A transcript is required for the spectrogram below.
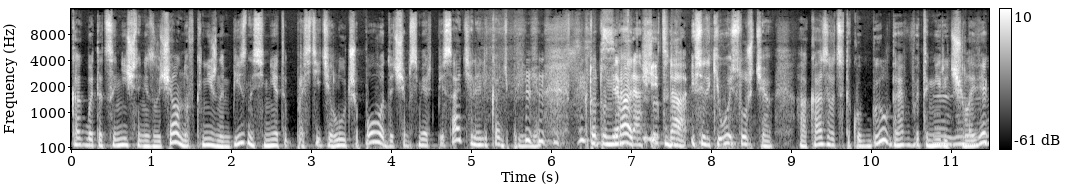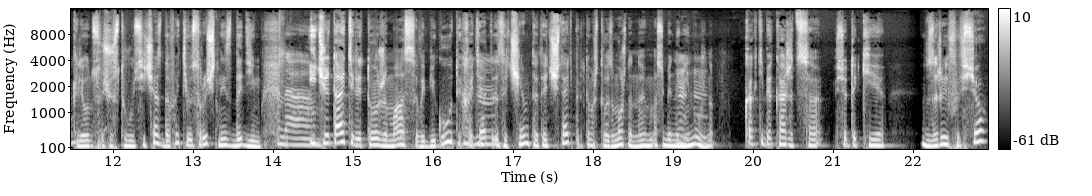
как бы это цинично не звучало, но в книжном бизнесе нет, простите, лучше повода, чем смерть писателя или какая-нибудь премия. Кто-то умирает, и, да, и все таки ой, слушайте, а оказывается, такой был, да, в этом мире человек, или он существует сейчас, давайте его срочно издадим. Да. И читатели тоже массово бегут и хотят зачем-то это читать, при том, что, возможно, нам особенно не нужно. Как тебе кажется, все-таки взрыв и все,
